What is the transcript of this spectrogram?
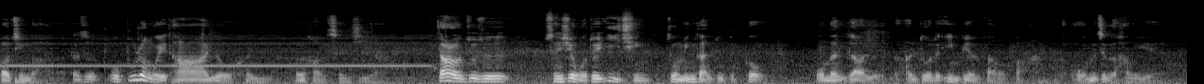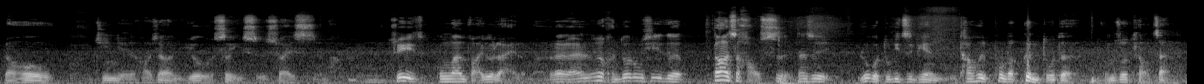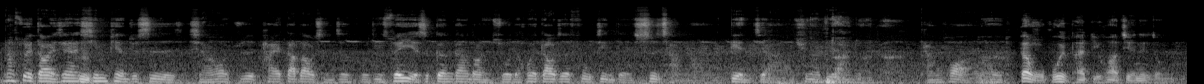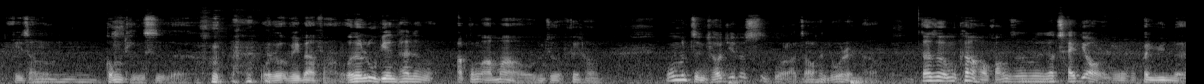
报金吧。但是我不认为它有很很好的成绩啊。当然就是呈现我对疫情这种敏感度不够，我们要有很多的应变方法。我们这个行业，然后今年好像又有摄影师摔死嘛。所以公安法又来了嘛，来来就很多东西的当然是好事，但是如果独立制片，他会碰到更多的我们说挑战。那所以导演现在新片就是想要就是拍大道城这附近，嗯、所以也是跟刚刚导演说的，会到这附近的市场啊、店家啊去那边谈话。然后，但我不会拍迪化街那种非常宫廷式的，嗯、我都没办法。我在路边摊那种阿公阿嬷，我们就非常，我们整条街都试过了，找很多人呢。但是我们看好房子，人家拆掉了，我们快晕了。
